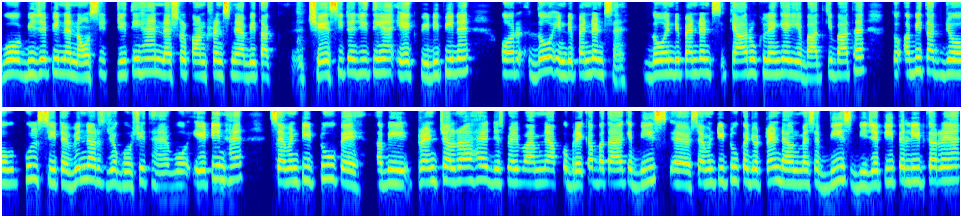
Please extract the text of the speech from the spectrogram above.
वो बीजेपी ने नौ सीट जीती हैं। नेशनल कॉन्फ्रेंस ने अभी तक छह सीटें जीती हैं, एक पीडीपी ने, और दो इंडिपेंडेंट्स हैं। दो इंडिपेंडेंट्स क्या रुख लेंगे, ये बात की बात है। तो अभी तक जो कुल सीटें विनर्स जो घोषित हैं, वो 18 है। 72 पे अभी ट्रेंड चल रहा है, जिसमें हमने आपको ब्रेकअप बताया कि 20 72 का जो ट्रेंड है, उनमें से 20 बीजेपी पे लीड कर रहे हैं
